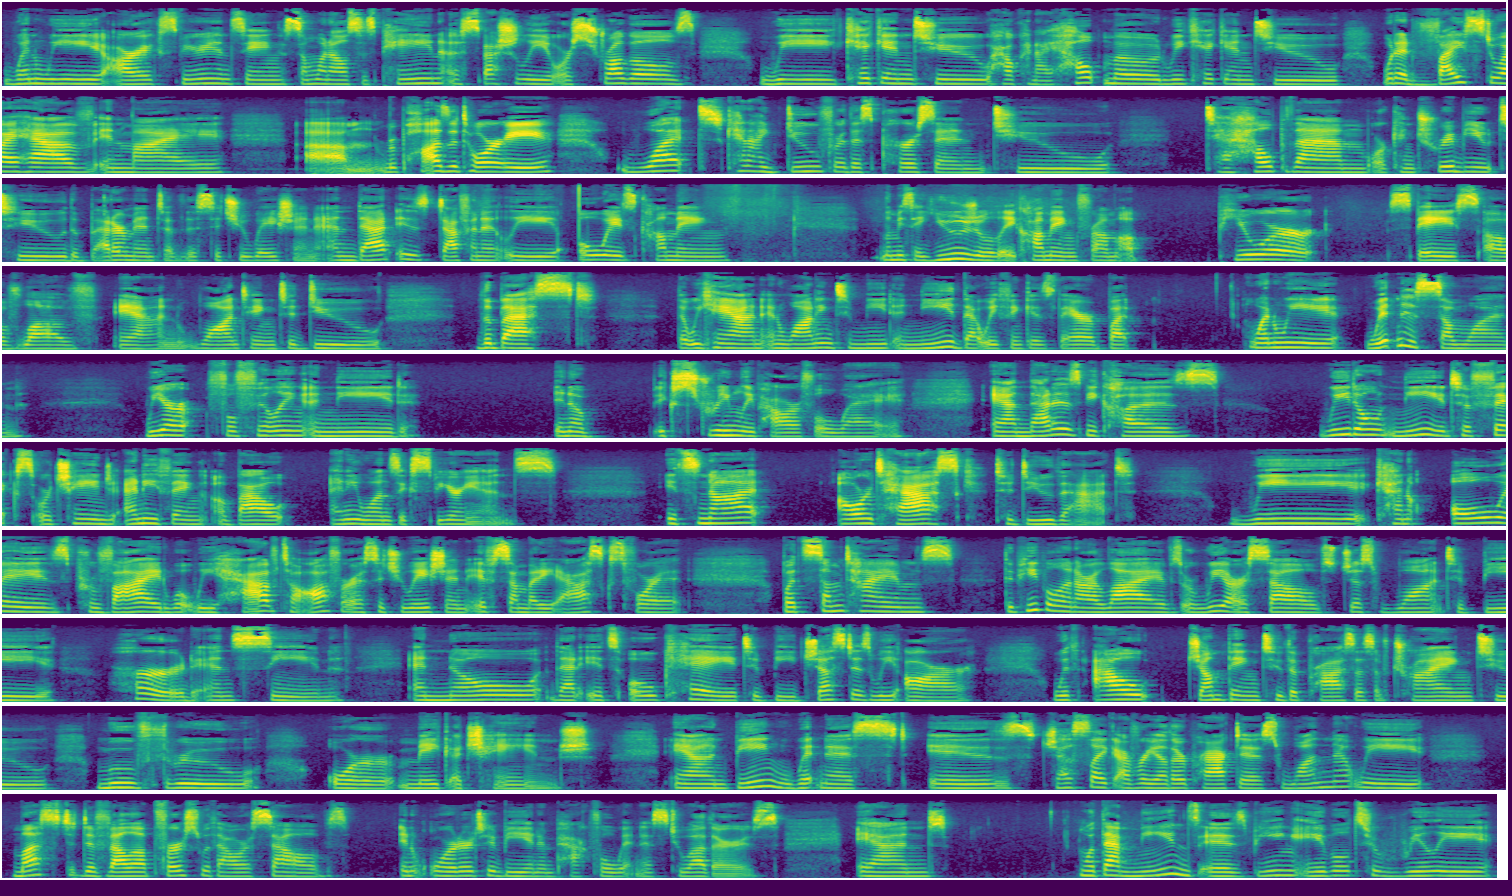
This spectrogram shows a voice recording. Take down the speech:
when we are experiencing someone else's pain, especially or struggles, we kick into how can I help mode. We kick into what advice do I have in my um, repository what can I do for this person to to help them or contribute to the betterment of the situation and that is definitely always coming let me say usually coming from a pure space of love and wanting to do the best that we can and wanting to meet a need that we think is there. But when we witness someone, we are fulfilling a need in an extremely powerful way. And that is because we don't need to fix or change anything about anyone's experience. It's not our task to do that. We can always provide what we have to offer a situation if somebody asks for it. But sometimes the people in our lives or we ourselves just want to be heard and seen and know that it's okay to be just as we are without jumping to the process of trying to move through or make a change. And being witnessed is just like every other practice, one that we must develop first with ourselves in order to be an impactful witness to others. And what that means is being able to really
